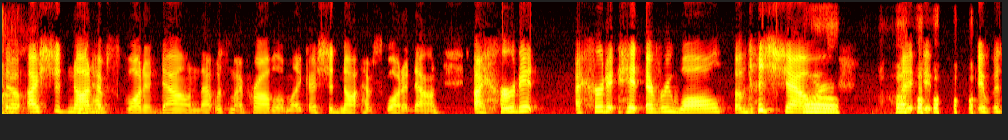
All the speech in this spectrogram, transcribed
So I should not have squatted down. That was my problem. Like I should not have squatted down. I heard it. I heard it hit every wall of the shower. Oh. I, it, it was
